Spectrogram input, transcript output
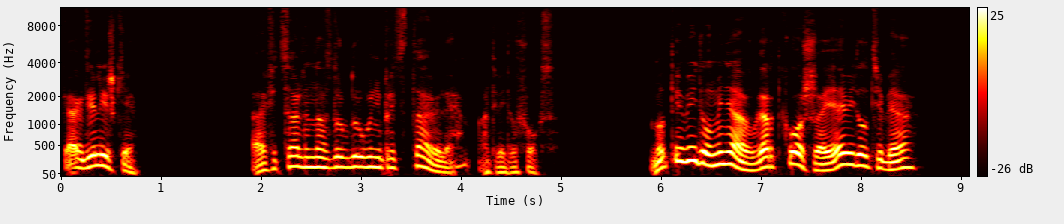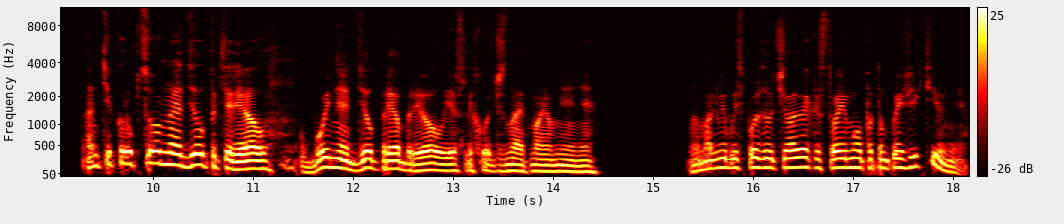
«Как делишки?» «Официально нас друг другу не представили», — ответил Фокс. «Ну, ты видел меня в Гардкоше, а я видел тебя. Антикоррупционный отдел потерял, убойный отдел приобрел, если хочешь знать мое мнение. Мы могли бы использовать человека с твоим опытом поэффективнее».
